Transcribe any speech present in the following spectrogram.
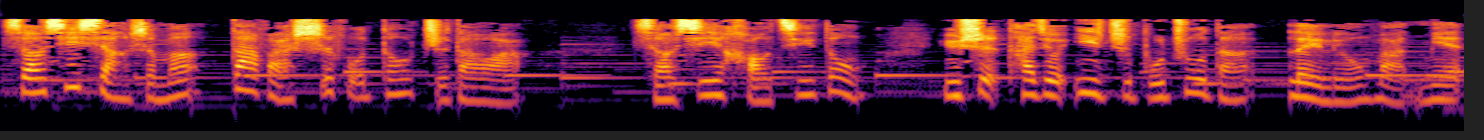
小西想什么，大法师傅都知道啊。小西好激动，于是他就抑制不住的泪流满面。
